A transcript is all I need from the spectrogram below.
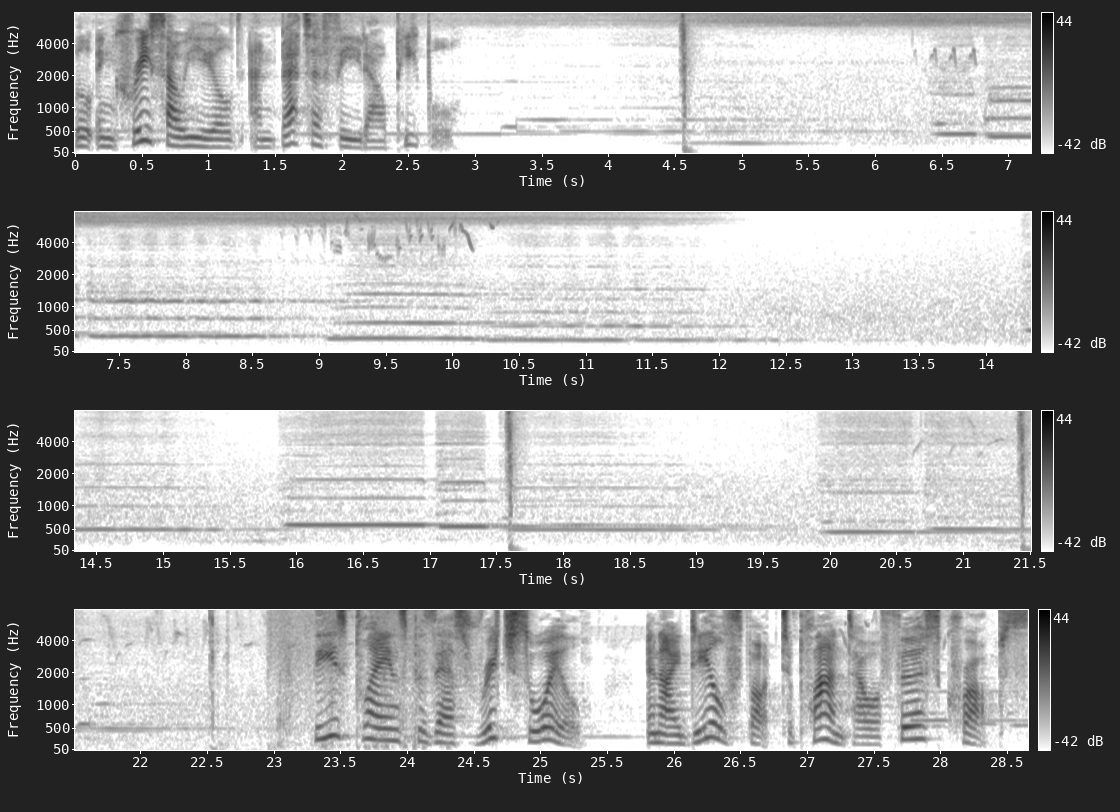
will increase our yield and better feed our people. Plains possess rich soil, an ideal spot to plant our first crops.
